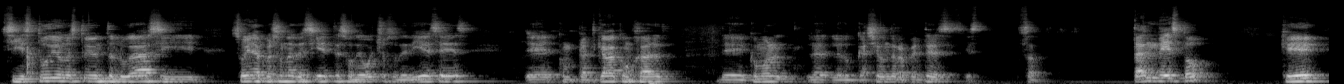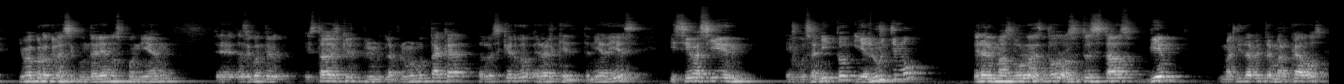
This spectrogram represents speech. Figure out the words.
si estudio o no estudio en tal lugar, si soy una persona de 7 o de 8 o de 10, eh, como platicaba con Hal de cómo la, la educación de repente es, es, o sea, tan de esto que yo me acuerdo que en la secundaria nos ponían eh, haz de cuenta, estaba el que la primera butaca del lado izquierdo era el que tenía 10 y se iba así en, en gusanito y el último era el más burro de todos. Entonces estabas bien malditamente marcados.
